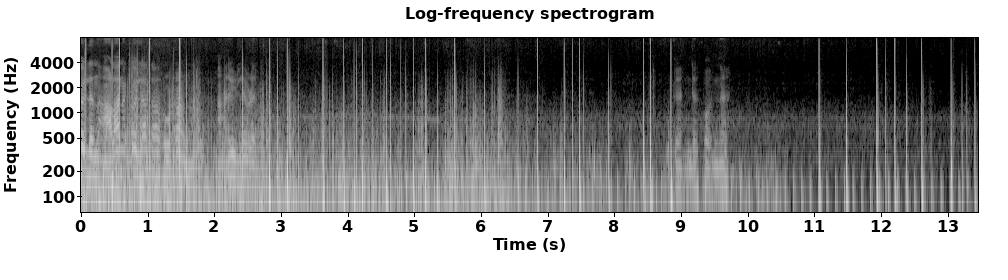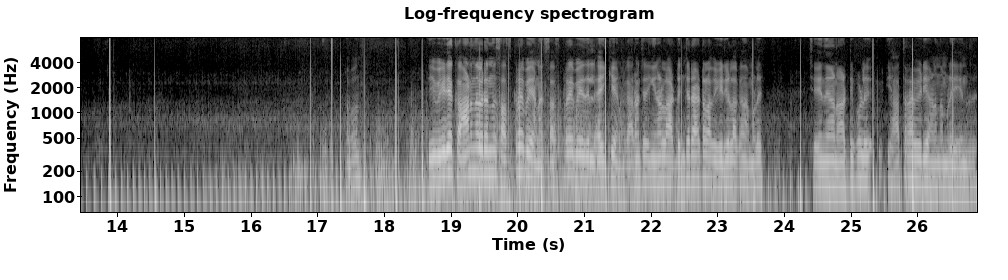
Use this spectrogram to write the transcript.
ആളനക്കം ഇല്ലെന്ന് ആളാനൊക്കെ ഇല്ലാത്ത റൂട്ടാണ് ആരും ഇല്ല ഇവിടെ. എന്റെ പൊന്നെ. അപ്പം ഈ വീഡിയോ കാണുന്നവരൊന്ന് സബ്സ്ക്രൈബ് ചെയ്യണം. സബ്സ്ക്രൈബ് ചെയ്ത് ലൈക്ക് ചെയ്യണം. കാരണം വെച്ചാൽ ഇങ്ങനെയുള്ള അഡ്വഞ്ചറായിട്ടുള്ള വീഡിയോകളൊക്കെ നമ്മൾ ചെയ്യുന്നതാണ്. അടിപൊളി യാത്രാ വീഡിയോ ആണ് നമ്മൾ ചെയ്യുന്നത്.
